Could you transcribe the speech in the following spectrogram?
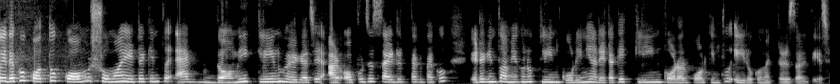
তো এই দেখো কত কম সময় এটা কিন্তু একদমই ক্লিন হয়ে গেছে। আর অপোজিট সাইডের দেখো এটা কিন্তু আমি এখনও ক্লিন করিনি আর এটাকে ক্লিন করার পর কিন্তু এইরকম একটা রেজাল্ট দিয়েছে।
